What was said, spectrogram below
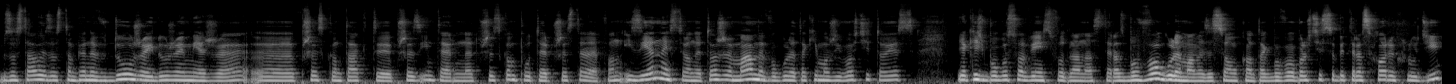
zostały zastąpione w dużej, dużej mierze y, przez kontakty przez internet, przez komputer, przez telefon. I z jednej strony to, że mamy w ogóle takie możliwości, to jest jakieś błogosławieństwo dla nas teraz, bo w ogóle mamy ze sobą kontakt, bo wyobraźcie sobie teraz chorych ludzi,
